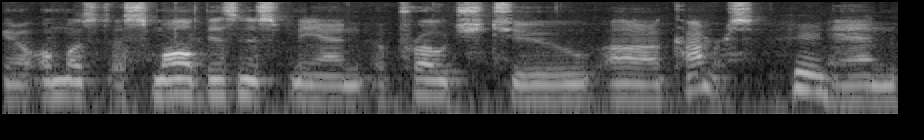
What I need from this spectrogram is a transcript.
you know almost a small businessman approach to uh, commerce, Hmm. and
